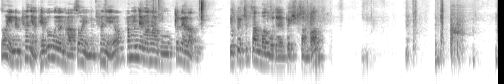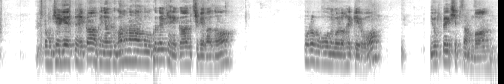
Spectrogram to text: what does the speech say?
써 있는 편이야. 대부분은 다 써 있는 편이에요. 한 문제만 하고 끝내려고. 613번 보자. 613번. 너무 길게 했으니까 그냥 그거 하나 하고 끝낼 테니까 집에 가서 풀어보고 오는 걸로 할게요. 613번.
